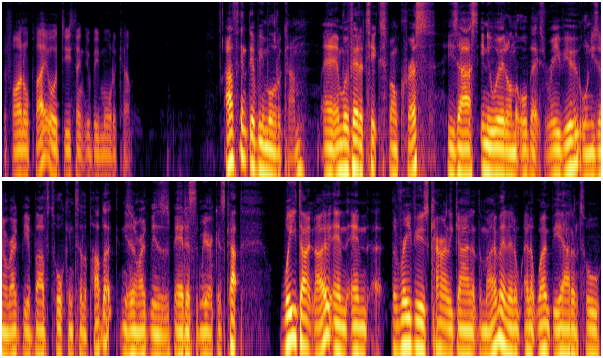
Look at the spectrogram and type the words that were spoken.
the final play, or do you think there'll be more to come? I think there'll be more to come, and we've had a text from Chris. He's asked any word on the All Blacks review or New Zealand Rugby above talking to the public. New Zealand Rugby is as bad as America's Cup. We don't know, and and uh, the review is currently going at the moment, and and it won't be out until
